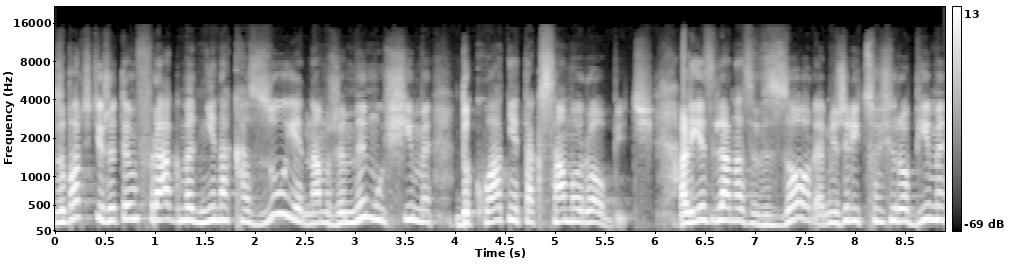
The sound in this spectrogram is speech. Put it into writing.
Zobaczcie, że ten fragment nie nakazuje nam, że my musimy dokładnie tak samo robić, ale jest dla nas wzorem. Jeżeli coś robimy,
